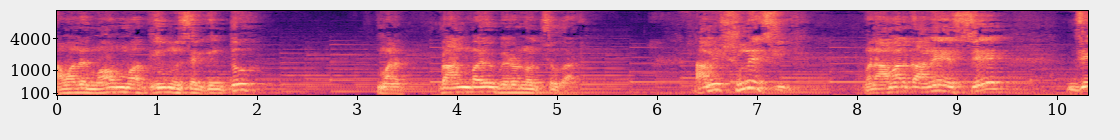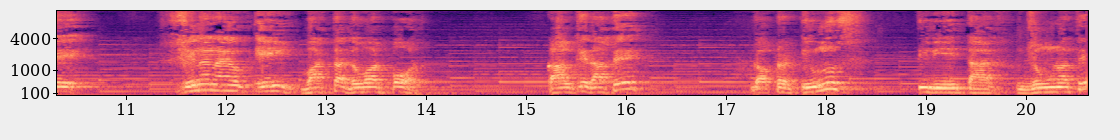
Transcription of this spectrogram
আমাদের মোহাম্মদ ইউনুসের কিন্তু মানে প্রাণবায়ু বেরোনোর জোগাড়। আমি শুনেছি মানে আমার কানে এসছে যে সেনানায়ক এই বার্তা দেওয়ার পর কালকে রাতে ডক্টর ইউনুস, তিনি তার যমুনাতে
